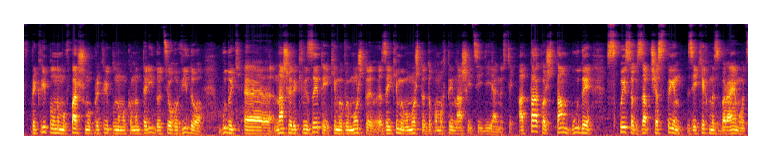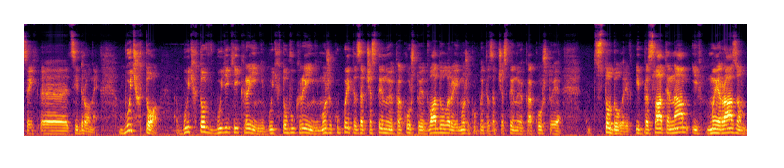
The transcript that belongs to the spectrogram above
В прикріпленому, в першому прикріпленому коментарі до цього відео будуть е, наші реквізити, якими ви можете, за якими ви можете допомогти нашій цій діяльності. А також там буде список запчастин, з яких ми збираємо цих, е, ці дрони. Будь-хто. Будь-хто в будь-якій країні, будь-хто в Україні може купити запчастину, яка коштує 2 долари, і може купити запчастину, яка коштує 100 доларів, і прислати нам, і ми разом,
